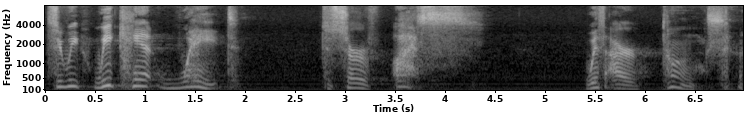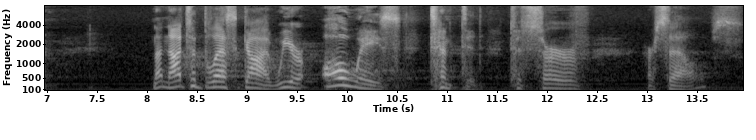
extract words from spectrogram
See, we, we can't wait to serve us with our tongues. not, not to bless God. We are always tempted to serve ourselves.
